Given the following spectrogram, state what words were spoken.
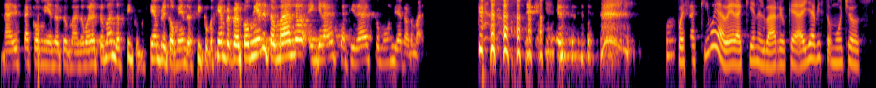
nadie está comiendo, tomando, bueno, tomando sí, como siempre, comiendo sí, como siempre, pero comiendo y tomando en grandes cantidades como un día normal. pues aquí voy a ver, aquí en el barrio, que haya visto muchos,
